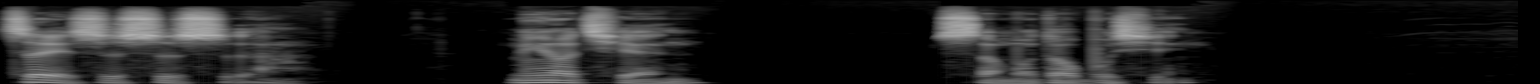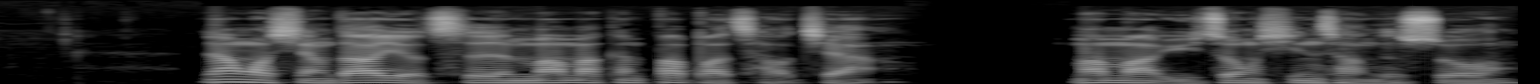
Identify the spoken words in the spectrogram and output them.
这也是事实啊。没有钱，什么都不行。让我想到有次妈妈跟爸爸吵架，妈妈语重心长的说。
